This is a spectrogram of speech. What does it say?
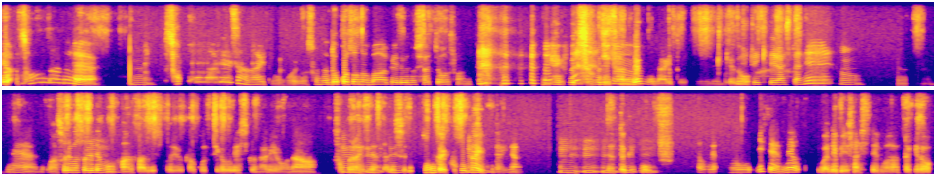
いや、そんなね、うん、そこまでじゃないと思うよ。そんなどこぞのマーベルの社長さんみたいな、ね、普通おじさんでもないと思うねんけど、出てきてらしたね。うん。ねまあ、それはそれでもファンサービスというか、こっちが嬉しくなるようなサプライズやったりする。今回ここかいみたいな。うんうんうんうん。やったけど、ね、あの以前ね、まあレビューさせてもらったけど、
